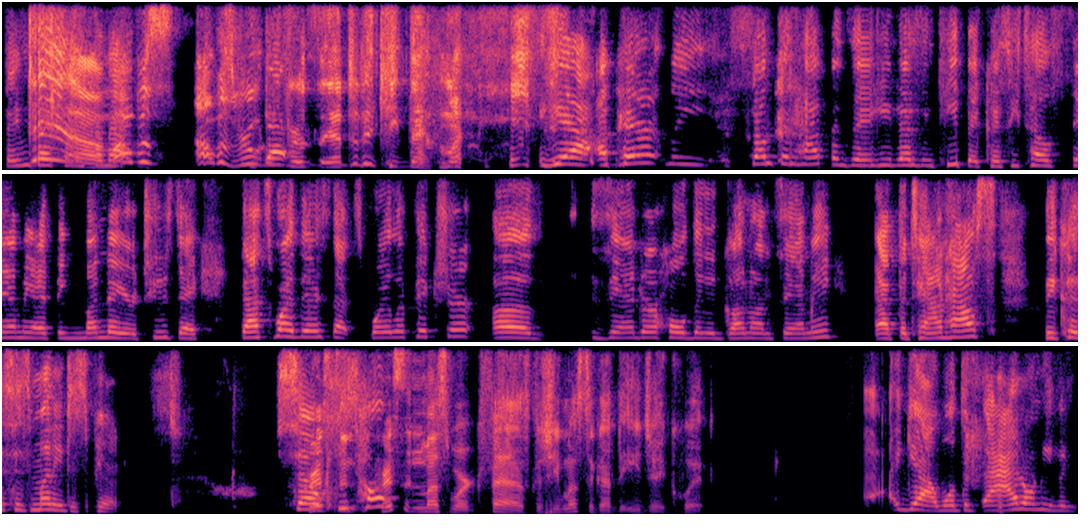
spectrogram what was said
Things that's damn! I was I was rooting That- for Santa to keep that money. yeah, apparently something happens and he doesn't keep it because he tells Sami, I think Monday or Tuesday. That's why there's that spoiler picture of Xander holding a gun on Sami at the townhouse because his money disappeared. So Kristen, he's home. Kristen must work fast because she must have got the EJ quick. yeah, well, the, I don't even.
